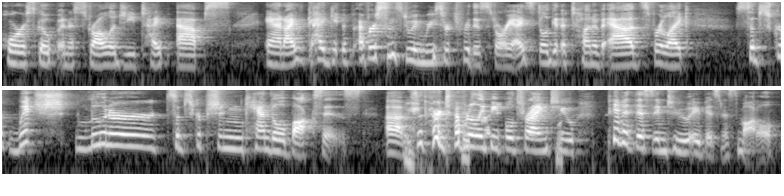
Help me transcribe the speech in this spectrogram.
horoscope and astrology type apps. And I, I get, ever since doing research for this story, I still get a ton of ads for like, subscript which lunar subscription candle boxes. Um, so there are definitely people trying to pivot this into a business model.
